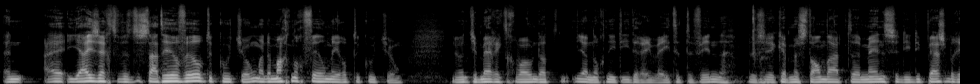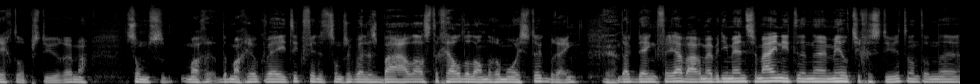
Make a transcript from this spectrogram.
En uh, jij zegt, er staat heel veel op de koetjong, maar er mag nog veel meer op de koetjong. Want je merkt gewoon dat ja, nog niet iedereen weet het te vinden. Dus ik heb mijn standaard uh, mensen die die persberichten opsturen. Maar soms mag, dat mag je ook weten. Ik vind het soms ook wel eens balen als de Gelderlander een mooi stuk brengt. Ja. Dat ik denk van ja, waarom hebben die mensen mij niet een uh, mailtje gestuurd? Want dan, uh,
